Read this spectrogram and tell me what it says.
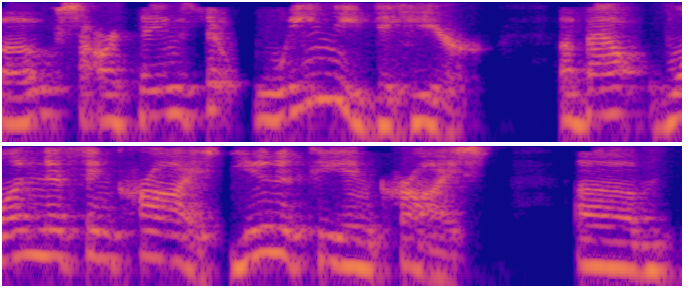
folks are things that we need to hear about oneness in Christ, unity in Christ, um,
